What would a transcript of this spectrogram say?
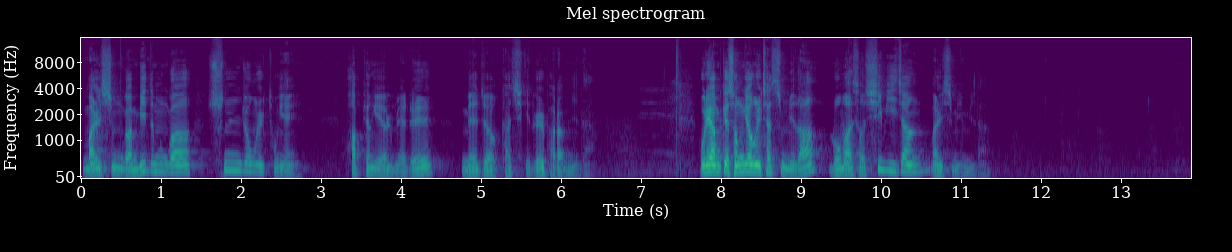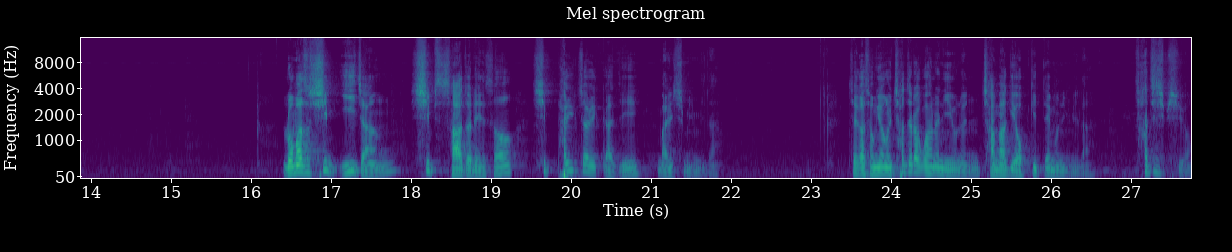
말씀과 믿음과 순종을 통해 화평의 열매를 맺어 가시기를 바랍니다. 우리 함께 성경을 찾습니다. 로마서 12장 말씀입니다. 로마서 12장 14절에서 18절까지 말씀입니다. 제가 성경을 찾으라고 하는 이유는 자막이 없기 때문입니다. 찾으십시오.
